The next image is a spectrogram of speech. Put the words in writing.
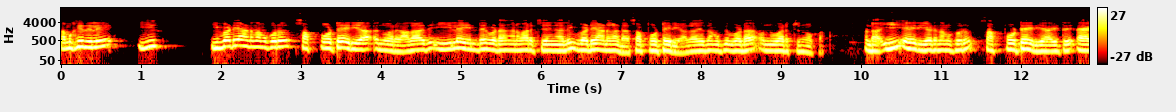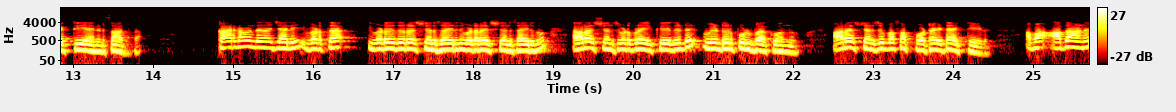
നമുക്കിതിൽ ഈ ഇവിടെയാണ് നമുക്കൊരു സപ്പോർട്ട് ഏരിയ എന്ന് പറയുന്നത്. അതായത് ഈ ലൈനിന്റെ ഇവിടെ അങ്ങനെ വരച്ചു കഴിഞ്ഞാൽ ഇവിടെയാണ് കണ്ട സപ്പോർട്ട് ഏരിയ അതായത് നമുക്ക് ഇവിടെ ഒന്ന് വരച്ചു നോക്കാം. കണ്ട? ഈ ഏരിയയുടെ നമുക്കൊരു സപ്പോർട്ട് ഏരിയ ആയിട്ട് ആക്ട് ചെയ്യാനായിട്ട് സാധ്യത. കാരണം എന്താണെന്ന് വെച്ചാൽ ഇവിടുത്തെ ഇവിടെ ഇത് റെസിസ്റ്റൻസ് ആയിരുന്നു ഇവിടെ റെസിസ്റ്റൻസ് ആയിരുന്നു. ആ റെസിസ്റ്റൻസ് ഇവിടെ ബ്രേക്ക് ചെയ്തിട്ട് വീണ്ടും ഒരു പുൾ ബാക്ക് വന്നു. ആ റെസിസ്റ്റൻസ് ഇപ്പോൾ സപ്പോർട്ടായിട്ട് ആക്ട് ചെയ്ത്. അപ്പോൾ അതാണ്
